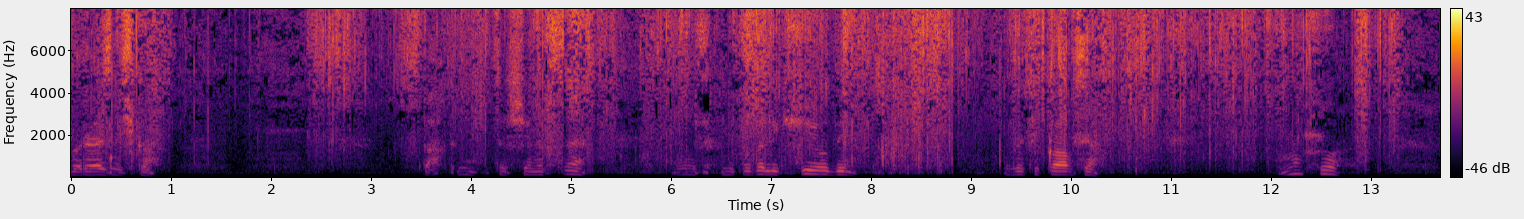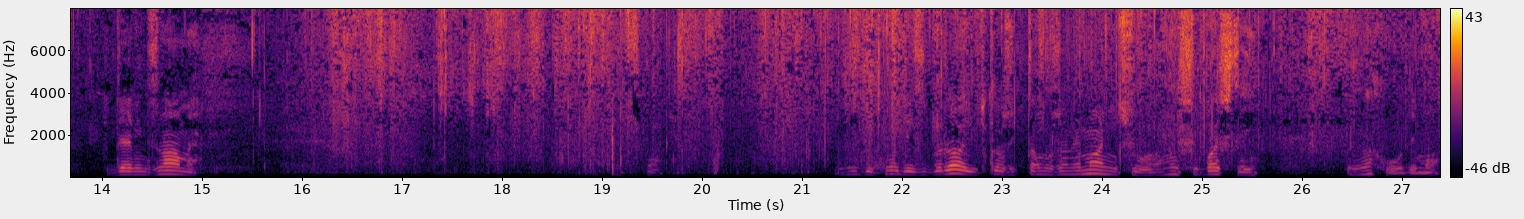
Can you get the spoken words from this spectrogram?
березничка. Так, ну це ще не все. Ось неподалік ще один зачекався. Ну що, де він з нами? Ось так. Люди ходять, збирають, кажуть, там уже нема нічого, а ми ще бачите і знаходимо.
